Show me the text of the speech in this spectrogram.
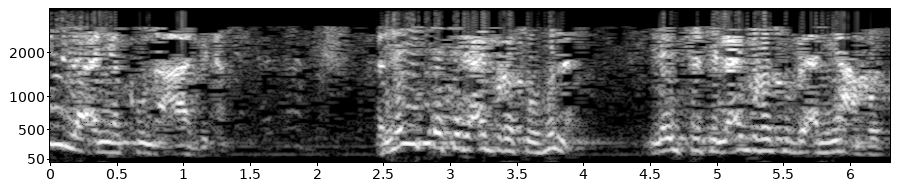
إلا أن يكون عابدا. ليست العبرة هنا. ليست العبرة بأن يعبد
